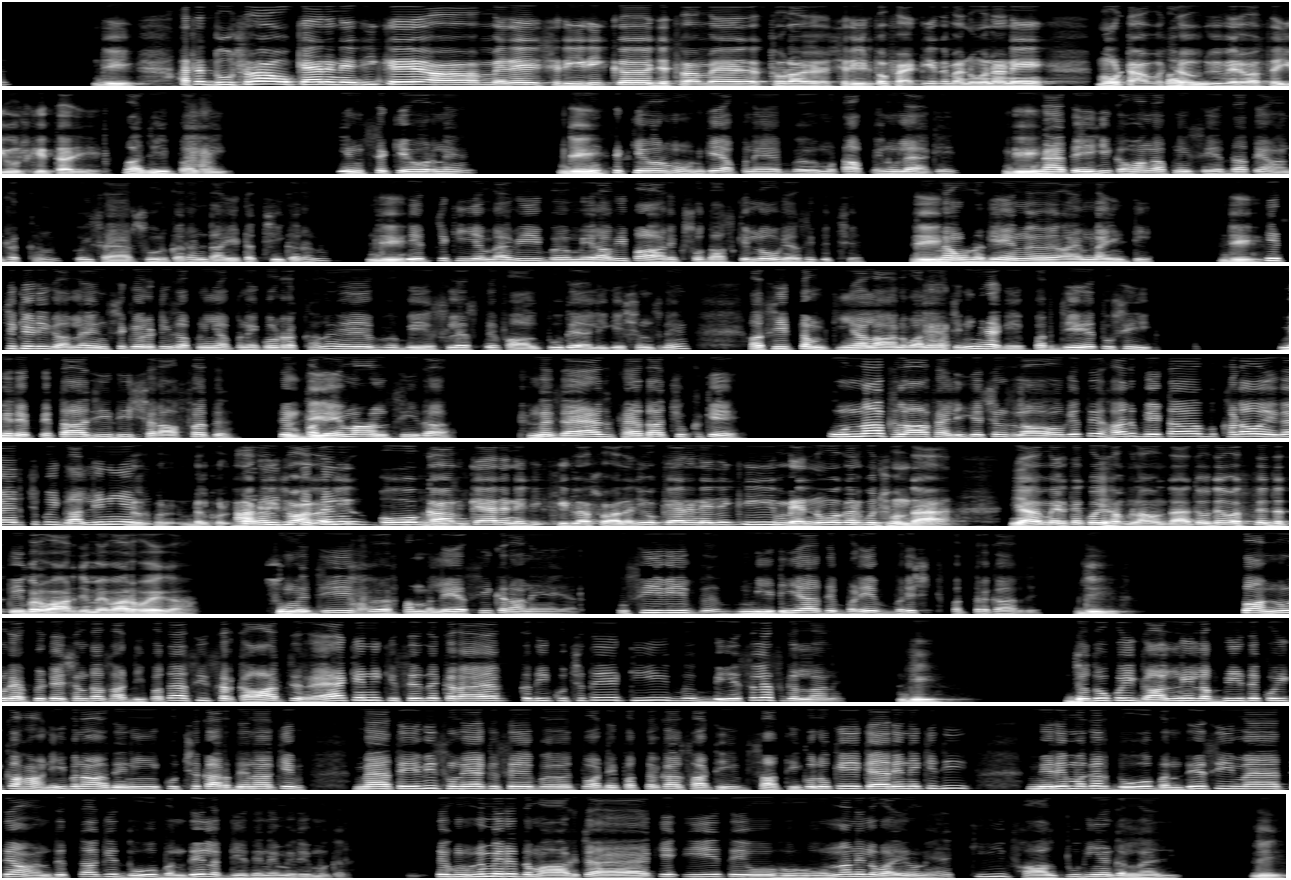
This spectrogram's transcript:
ਜੀ। ਅੱਛਾ ਦੂਸਰਾ ਉਹ ਕਹਿ ਰਹੇ ਨੇ ਜੀ ਕਿ ਮੇਰੇ ਸਰੀਰਿਕ ਜਿਸ ਤਰ੍ਹਾਂ ਮੈਂ ਥੋੜਾ ਸਰੀਰ ਤੋਂ ਫੈਟੀ ਹਾਂ ਤੇ ਮੈਨੂੰ ਉਹਨਾਂ ਨੇ ਮੋਟਾ ਸ਼ਬਦ। ਵੀ ਮੇਰੇ ਵਾਸਤੇ ਯੂਜ਼ ਕੀਤਾ ਜੀ। ਭਾਜੀ ਭਾਜੀ। ਇਨਸਿਕਿਉਰ ਨੇ। ਜੀ। ਇਨਸਿਕਿਉਰ ਹੋਣਗੇ ਆਪਣੇ ਮੋਟਾਪੇ ਨੂੰ ਲੈ ਕੇ। ਜੀ। ਮੈਂ ਤੇ ਇਹੀ ਕਵਾਂਗਾ ਆਪਣੀ ਸਿਹਤ ਦਾ ਧਿਆਨ ਰੱਖਣ ਕੋਈ ਸੈਰ ਸੂਰ ਕਰਨ ਡਾਈਟ ਅੱਛੀ ਕਰਨ। ਜੀ। ਇਹ ਚ ਕੀ ਹੈ ਮੈਂ ਵੀ ਮੇਰਾ ਵੀ ਭਾਰ 110 ਕਿਲੋ ਹੋ ਗਿਆ ਸੀ ਪਿੱਛੇ। ਜੀ। ਮੈਂ ਹੁਣ ਅਗੇਨ ਆਈ ਐਮ 90 ਜੀ। ਇਸ ਚ ਕਿਹੜੀ ਗੱਲ ਹੈ? ਇਨਸਿਕਿਉਰਿਟੀਜ਼ ਆਪਣੀ ਆਪਣੇ ਕੋਲ ਰੱਖਣ ਇਹ ਬੇਸਲੈਸ ਤੇ ਫਾਲਤੂ ਦੇ ਐਲੀਗੇਸ਼ਨਸ ਨੇ। ਅਸੀਂ ਧਮਕੀਆਂ ਲਾਉਣ ਵਾਲਿਆਂ ਚ ਨਹੀਂ ਹੈਗੇ ਪਰ ਜੇ ਤੁਸੀਂ ਮੇਰੇ ਪਿਤਾ ਜੀ ਦੀ ਸ਼ਰਾਫਤ ਤੇ। ਭਲੇ ਮਾਨਸੀ ਦਾ ਨਜਾਇਜ਼ ਫਾਇਦਾ ਚੁੱਕ ਕੇ ਉਹਨਾਂ ਖਿਲਾਫ ਐਲੀਗੇਸ਼ਨਸ ਲਾਓਗੇ ਤੇ ਹਰ ਬੇਟਾ ਖੜਾ ਹੋਏਗਾ ਇਹ ਚ ਕੋਈ ਗੱਲ ਹੀ ਨਹੀਂ ਹੈ ਬਿਲਕੁਲ ਬਿਲਕੁਲ। ਆਖਰੀ ਸਵਾਲ ਹੈ ਉਹ ਗੱਲ। ਕਹਿ ਰਹੇ ਨੇ ਜੀ ਖੀਲਾ ਸਵਾਲ ਹੈ ਜੀ ਉਹ ਕਹਿ ਰਹੇ ਨੇ ਜੀ ਕਿ ਮੈਨੂੰ ਅਗਰ ਕੁਝ ਹੁੰਦਾ ਜਾਂ ਮੇਰੇ ਤੇ ਕੋਈ ਹਮਲਾ ਹੁੰਦਾ ਤੇ ਉਹਦੇ ਵਾਸਤੇ ਦੱਤੀ ਪਰਿਵਾਰ ਜ਼ਿੰਮੇਵਾਰ ਹੋਏਗਾ। ਸੁਮਿਤ ਜੀ ਬ- ਹਮਲੇ ਅਸੀਂ ਕਰਾਣੇ ਆ ਯਾਰ। ਤੁਸੀਂ ਵੀ ਮੀਡੀਆ ਦੇ ਬੜੇ ਵਰਿਸ਼ਟ ਪੱਤਰਕਾਰ ਦੇ ਜੀ। ਤੁਹਾਨੂੰ ਰੈਪਿਊਟੇਸ਼ਨ ਦਾ ਸਾਡੀ ਪਤਾ ਅਸੀਂ ਸਰਕਾਰ 'ਚ ਰਹਿ ਕੇ ਨਹੀਂ ਕਿਸੇ ਦੇ ਕਰਾਇਆ ਕਦੀ ਕੁਛ ਤੇ ਇਹ ਕੀ ਬੇਸਲੈਸ ਗੱਲਾਂ ਨੇ। ਜੀ। ਜਦੋਂ ਕੋਈ ਗੱਲ ਨਹੀਂ ਲੱਭੀ ਤੇ ਕੋਈ ਕਹਾਣੀ ਬਣਾ ਦੇਣੀ ਕੁਛ ਕਰ ਦੇਣਾ ਕਿ ਮੈਂ ਤੇ ਇਹ ਵੀ ਸੁਣਿਆ ਕਿਸੇ ਤੁਹਾਡੇ ਪੱਤਰਕਾਰ ਸਾਥੀ ਸਾਥੀ ਕੋਲੋਂ ਕਿ ਇਹ ਕਹਿ ਰਹੇ ਨੇ ਕਿ ਜੀ ਮੇਰੇ ਮਗਰ ਦੋ ਬੰਦੇ ਸੀ ਮੈਂ ਧਿਆਨ ਦਿੱਤਾ ਕਿ ਦੋ ਬੰਦੇ ਲੱਗੇ ਦੇ ਨੇ ਮੇਰੇ ਮਗਰ। ਤੇ ਹੁਣ ਮੇਰੇ ਦਿਮਾਗ 'ਚ ਆਇਆ ਕਿ ਇਹ ਤੇ ਉਹ ਉਹਨਾਂ ਨੇ ਲਵਾਏ ਹੋਣੇ ਆ। ਕੀ ਫਾਲਤੂ ਦੀਆਂ ਗੱਲਾਂ ਜੀ। ਜੀ।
